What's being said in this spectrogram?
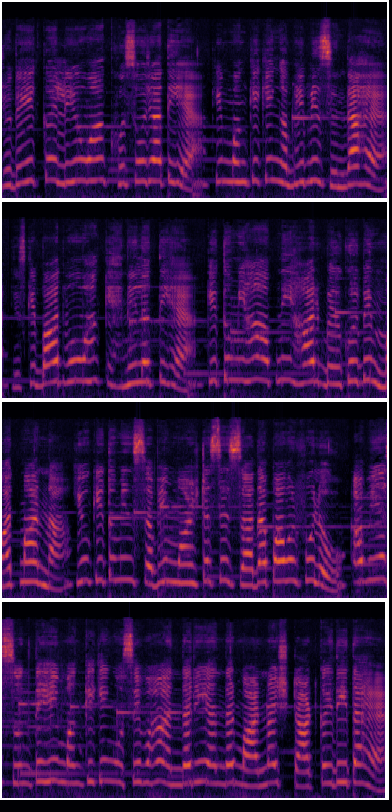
जो देख कर लियो वहाँ खुश हो जाती है कि मंकी किंग अभी भी ज़िंदा है, जिसके बाद वो वहाँ कहने लगती है कि तुम यहाँ अपनी हार बिल्कुल भी मत मारना क्योंकि तुम इन सभी मॉन्स्टर से ज़्यादा पावरफुल हो। अब यह सुनते ही मंकी किंग उसे वहाँ अंदर ही अंदर मारना स्टार्ट कर देता है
